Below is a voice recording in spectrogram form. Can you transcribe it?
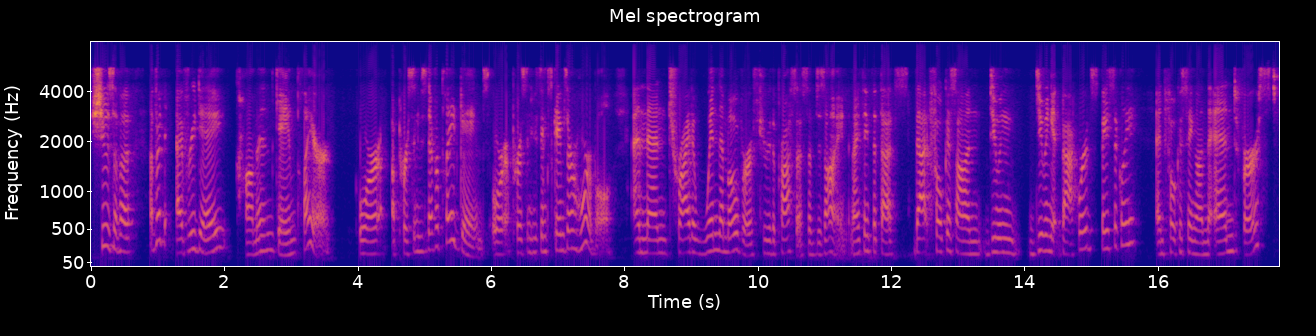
shoes of a of an everyday common game player or a person who's never played games or a person who thinks games are horrible and then try to win them over through the process of design and i think that that's that focus on doing doing it backwards basically and focusing on the end first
